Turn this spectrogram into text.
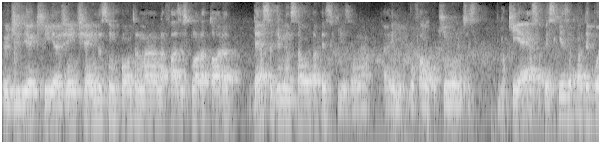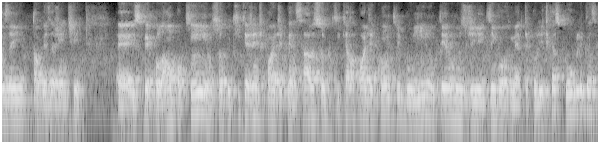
eu diria que a gente ainda se encontra na, na fase exploratória dessa dimensão da pesquisa, né? Aí vou falar um pouquinho antes do que é essa pesquisa para depois aí talvez a gente é, especular um pouquinho sobre o que, que a gente pode pensar, sobre o que, que ela pode contribuir em termos de desenvolvimento de políticas públicas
